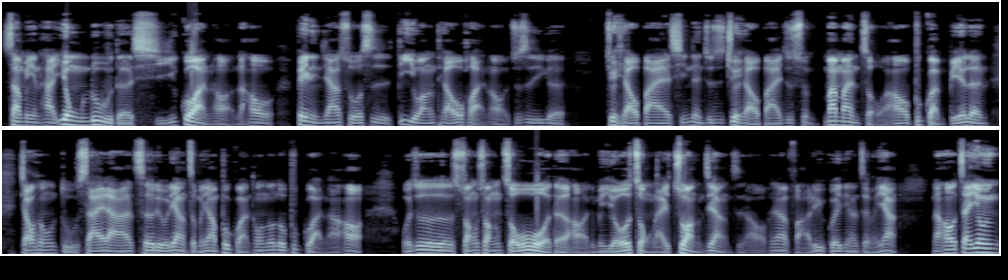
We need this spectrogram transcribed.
上面他用路的习惯哈，然后被人家说是帝王条款哦，就是一个就摇摆行人，就是就摇摆，就是慢慢走，然后不管别人交通堵塞啦，车流量怎么样，不管，通通都不管了哈。我就爽爽走我的哈，你们有种来撞这样子哦，现在法律规定了怎么样？然后再用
